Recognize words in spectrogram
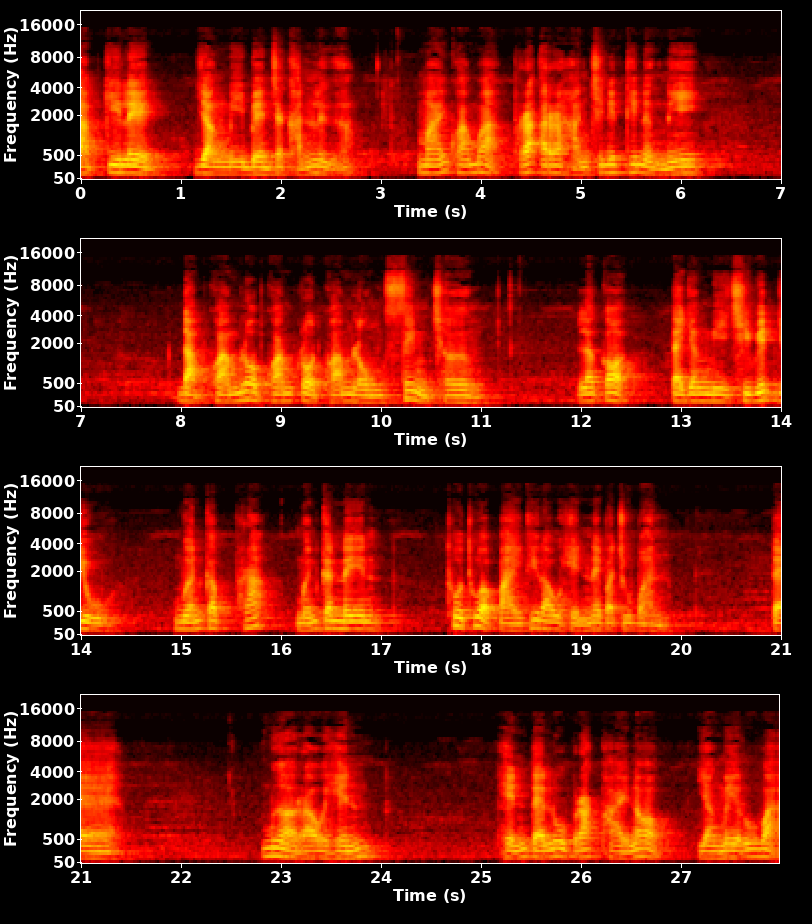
ดับกิเลสยังมีเบญจขันธ์เหลือ หมายความว่าพระอรหันต์ชนิดที่หนึ่งนี้ ดับความโลภความโกรธความหลงสิ้นเชิง แล้วก็แต่ยังมีชีวิตอยู่เหมือนกับพระเหมือนกันเนนทั่วๆไปที่เราเห็นในปัจจุบัน แต่เมื่อเราเห็นเห็นแต่รูปรักภายนอกยังไม่รู้ว่า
